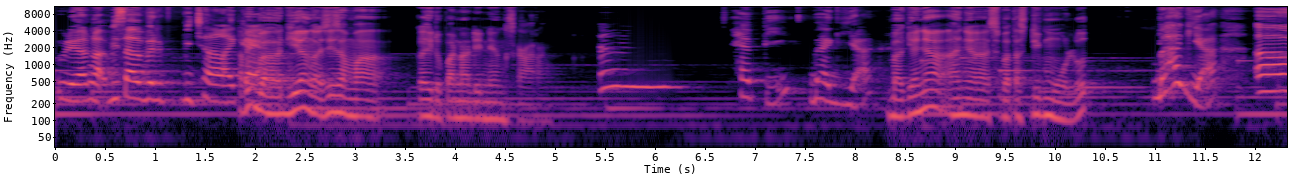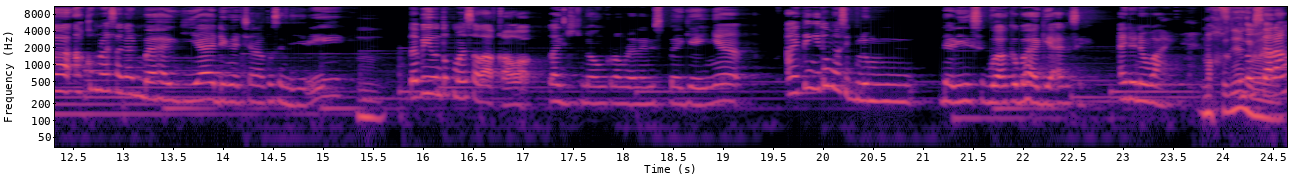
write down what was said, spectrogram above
Udah gak bisa berbicara lagi Tapi kayak bahagia nggak sih sama kehidupan Nadine yang sekarang? hmm, Happy Bahagia Bahagianya hanya sebatas di mulut. Bahagia eh, Aku merasakan bahagia Dengan caraku sendiri Hmm. Tapi untuk masalah kalau lagi nongkrong dan lain sebagainya I think itu masih belum Dari sebuah kebahagiaan sih I don't know why Maksudnya untuk gimana? sekarang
